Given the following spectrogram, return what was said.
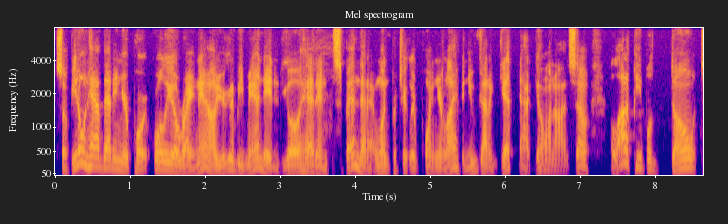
So if you don't have that in your portfolio right now, you're going to be mandated to go ahead and spend that at one particular point in your life, and you've got to get that going on. So a lot of people don't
